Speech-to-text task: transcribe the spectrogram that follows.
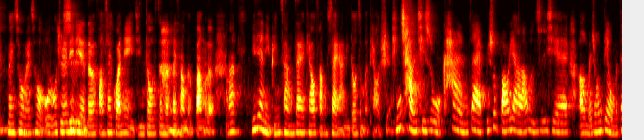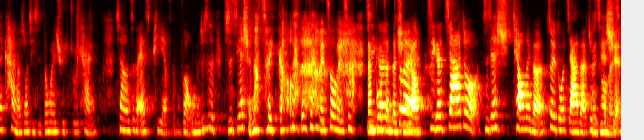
没错，没错，我我觉得丽丽的防晒观念已经都真的非常的棒了。那丽丽，你平常在挑防晒啊，你都怎么挑选？平常其实我看在比如说保养啦，或者是一些呃美妆店，我们在看的时候，其实都会去注意看。像这个 SPF 的部分，我们就是直接选到最高。对对对，没错没错。南部真的需要几个加就直接挑那个最多加的，就直接选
